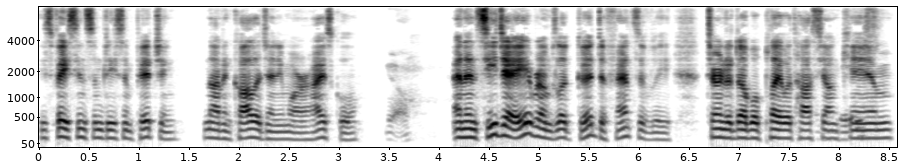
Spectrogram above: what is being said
he's facing some decent pitching. Not in college anymore or high school. yeah. And then C.J. Abrams looked good defensively. Turned a double play with Ha-Seong Kim.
